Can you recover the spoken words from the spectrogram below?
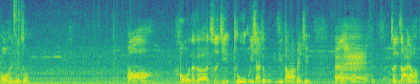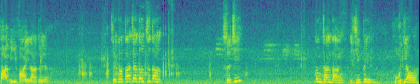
哦，很严重。哦，我那个慈济突兀一下就已经到那边去，哎，赈灾了，发米发一大堆的。结果大家都知道，慈济，共产党已经被糊掉了。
